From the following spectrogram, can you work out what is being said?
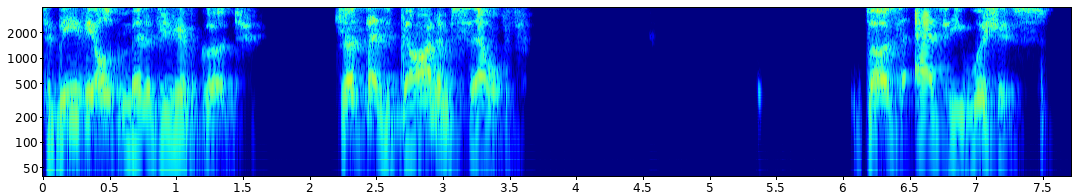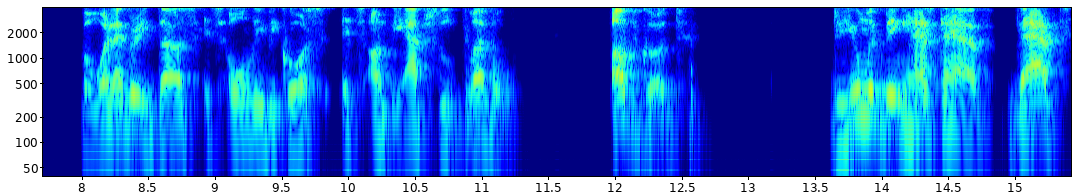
To be the ultimate beneficiary of good, just as God Himself does as He wishes, but whatever He does, it's only because it's on the absolute level of good. The human being has to have that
